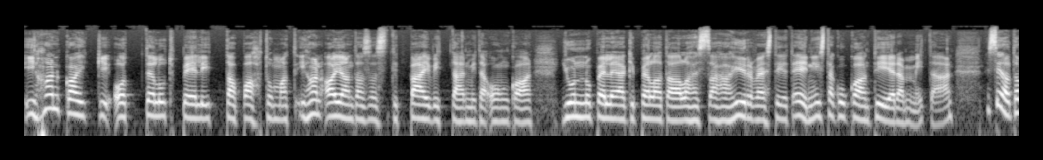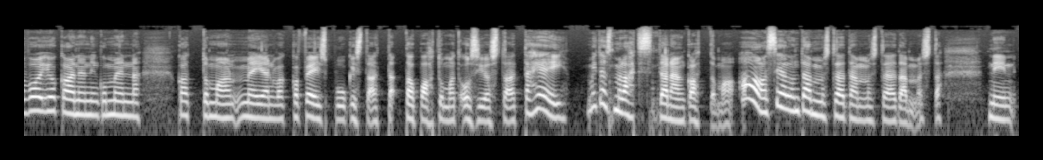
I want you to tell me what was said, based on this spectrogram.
ihan kaikki ottelut, pelit, tapahtumat, ihan ajantasaisesti päivittäin mitä onkaan. Junnupelejäkin pelataan Lahdessa ihan hirveästi, että ei niistä kukaan tiedä mitään. Niin sieltä voi jokainen niin mennä katsomaan meidän vaikka Facebookista että tapahtumat osiosta, että hei, mitäs mä lähtisin tänään katsomaan? Aa, siellä on tämmöistä ja tämmöistä ja tämmöistä. Niin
